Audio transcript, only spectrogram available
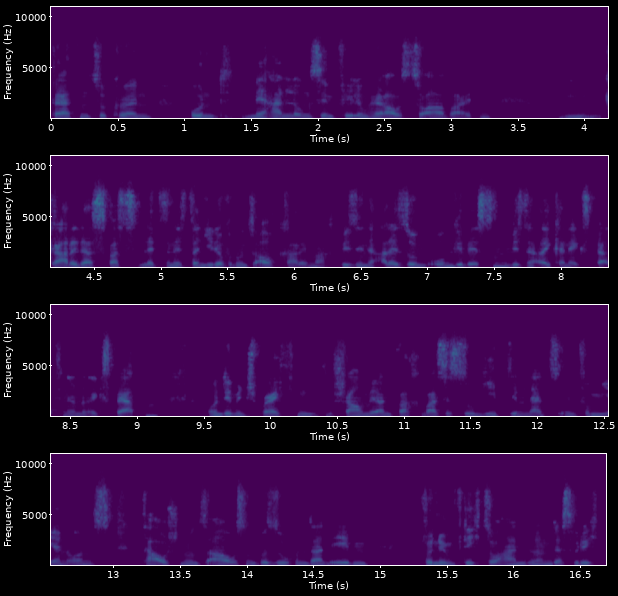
treffen zu können und eine Handlungsempfehlung herauszuarbeiten. Gerade das, was letztendlich dann jeder von uns auch gerade macht. Wir sind alle so im Ungewissen, wir sind alle keine Expertinnen und Experten und dementsprechend schauen wir einfach, was es so gibt im Netz, informieren uns, tauschen uns aus und versuchen dann eben vernünftig zu handeln. Und das würde ich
